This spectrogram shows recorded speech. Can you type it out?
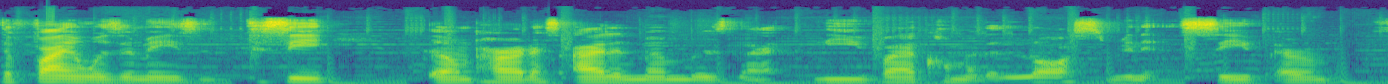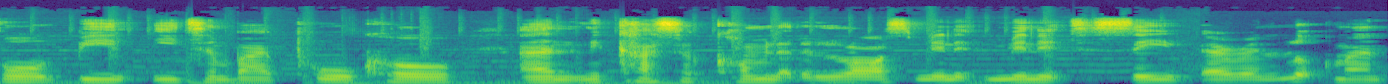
the fighting was amazing to see um, Paradise Island members like Levi come at the last minute and save Eren before being eaten by Porco and Mikasa coming at the last minute minute to save Eren. Look, man,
